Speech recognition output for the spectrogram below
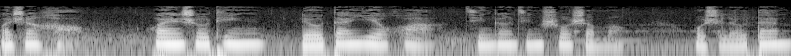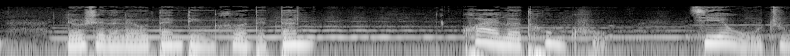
晚上好，欢迎收听刘丹夜话《金刚经》说什么？我是刘丹，流水的流，丹顶鹤的丹。快乐痛苦皆无助。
